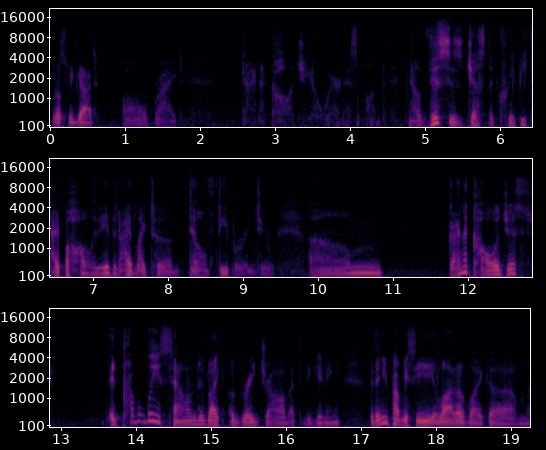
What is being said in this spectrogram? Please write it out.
What else we got? All right. Gynecology Awareness Month. Now, this is just the creepy type of holiday that I'd like to delve deeper into. Um, gynecologists, it probably sounded like a great job at the beginning, but then you probably see a lot of like, um,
